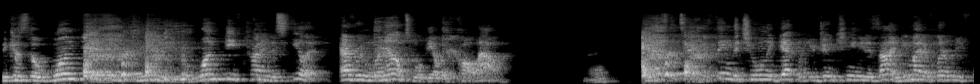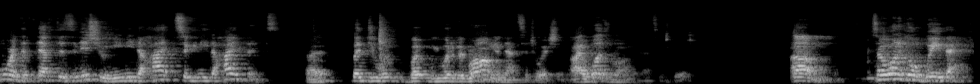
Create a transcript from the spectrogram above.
Because the one thief in the community, the one thief trying to steal it, everyone else will be able to call out. Right? That's the type of thing that you only get when you're doing community design. You might have learned before that theft is an issue and you need to hide, so you need to hide things. Right? But you would, but we would have been wrong in that situation. I was wrong in that situation. Um, so I want to go way back.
